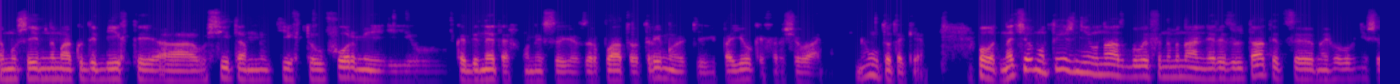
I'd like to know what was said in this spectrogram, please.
тому що їм нема куди бігти. А усі там, ті, хто у формі і у кабінетах, вони свою зарплату отримують, і пайок, і харчування. Ну, то таке. От на цьому тижні у нас були феноменальні результати. Це найголовніше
